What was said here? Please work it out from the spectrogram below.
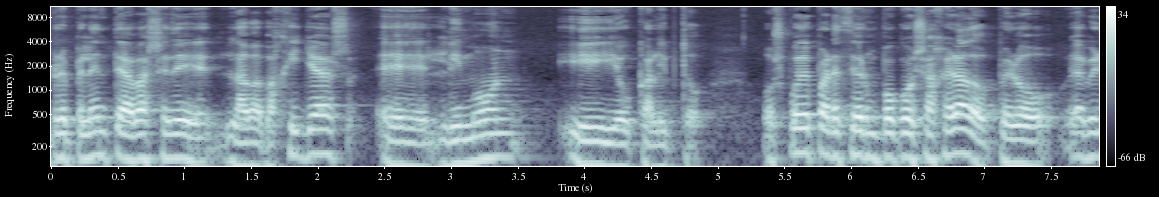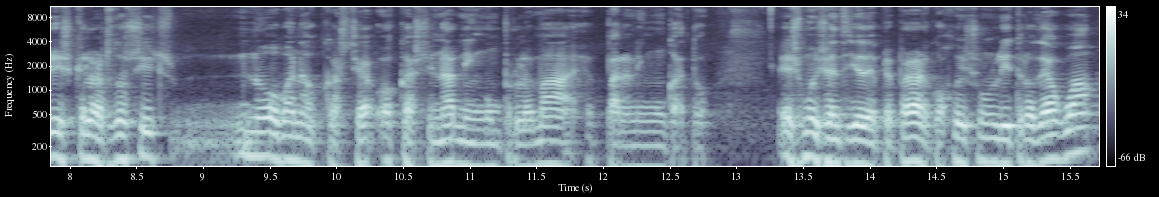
repelente a base de lavavajillas, eh, limón y eucalipto. Os puede parecer un poco exagerado, pero ya veréis que las dosis no van a ocasionar ningún problema para ningún gato. Es muy sencillo de preparar. Cogéis un litro de agua,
